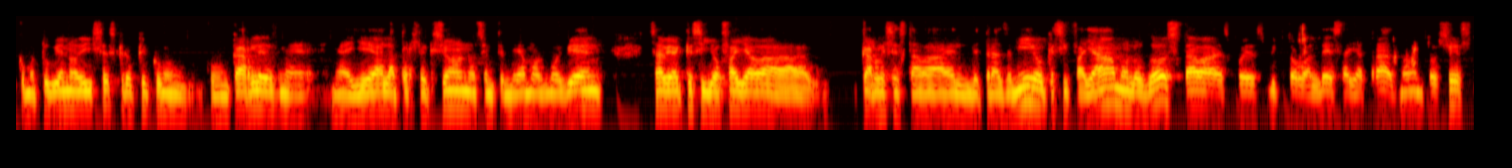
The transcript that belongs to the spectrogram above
como tú bien lo dices, creo que con, con Carles me, me hallé a la perfección, nos entendíamos muy bien, sabía que si yo fallaba Carles estaba él detrás de mí, o que si fallábamos los dos, estaba después Víctor Valdés ahí atrás, ¿no? Entonces,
